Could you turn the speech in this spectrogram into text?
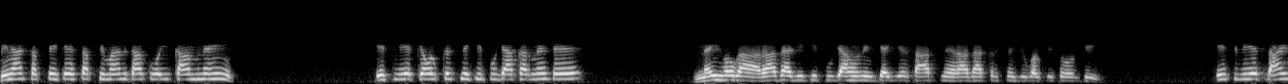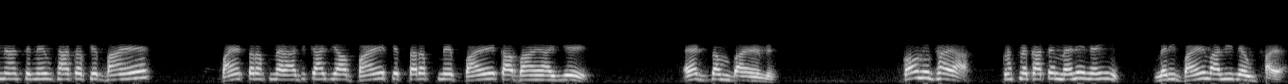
बिना शक्ति के शक्तिमान का कोई काम नहीं। इसलिए केवल कृष्ण की पूजा करने से नहीं होगा। राधा जी की पूजा होनी चाहिए, साथ में राधा कृष्ण जुगल किशोर की। इसलिए दाइना से नहीं उठा करके बाएँ बाएँ तरफ़ में राधिका जी और बाएँ के तरफ़ में बाएँ का बाएँ आइए। एकदम बाएँ में। कौन उठाया? कृष्ण कहते, मैंने नहीं, मेरी बाएँ वाली ने उठाया।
